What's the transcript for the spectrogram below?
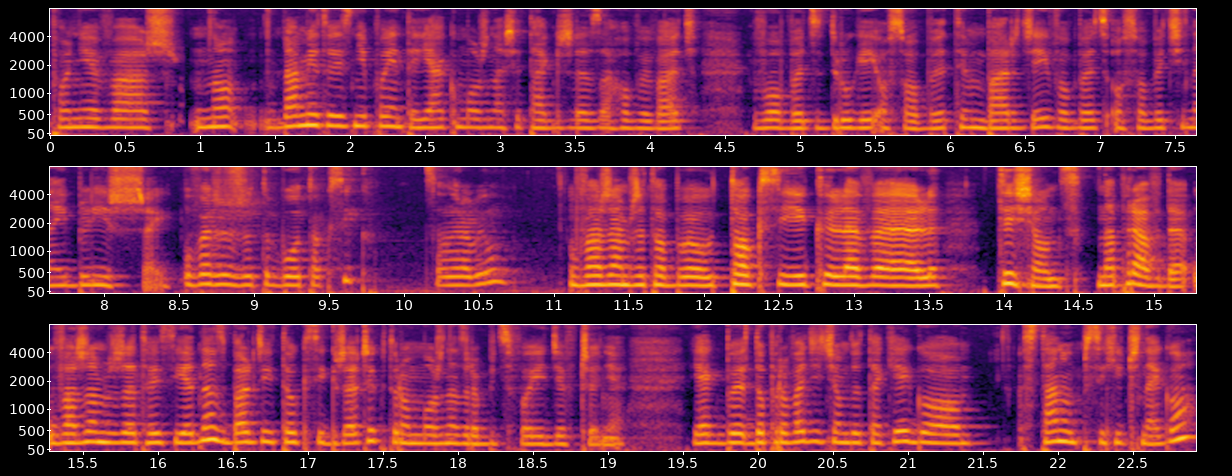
ponieważ no, dla mnie to jest niepojęte, jak można się tak źle zachowywać wobec drugiej osoby, tym bardziej wobec osoby ci najbliższej. Uważasz, że to było toxic? Co on robił? Uważam, że to był toxic level tysiąc. Naprawdę. Uważam, że to jest jedna z bardziej toxic rzeczy, którą można zrobić swojej dziewczynie. Jakby doprowadzić ją do takiego stanu psychicznego,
